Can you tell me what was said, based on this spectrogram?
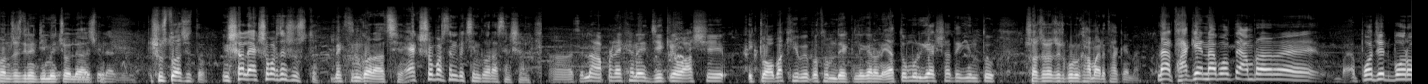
পঞ্চাশ দিনে ডিমে চলে আসবে। চলে আসবে। সুস্থ আছে তো? ইনশাল্লাহ একশো পার্সেন্ট সুস্থ। ভ্যাকসিন করা আছে? একশো পার্সেন্ট ভ্যাকসিন করা আছে ইনশাল্লাহ। আচ্ছা না আপনার এখানে যে কেউ আসে একটু অবাক হবে প্রথম দেখলে কারণ এত মুরগি একসাথে কিন্তু সচরাচর কোনো খামারে থাকে না। না থাকে না বলতে আমরা প্রজেক্ট বড়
